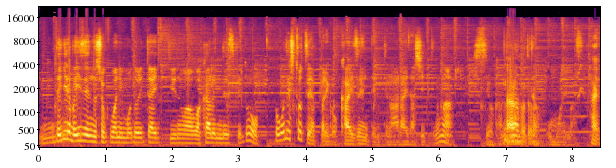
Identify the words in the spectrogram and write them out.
できれば以前の職場に戻りたいっていうのはわかるんですけど、ここで一つやっぱりこう改善点っていうのは洗い出しっていうのが必要かなと思います。はい、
